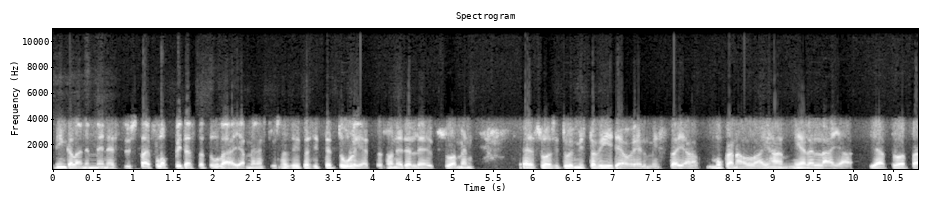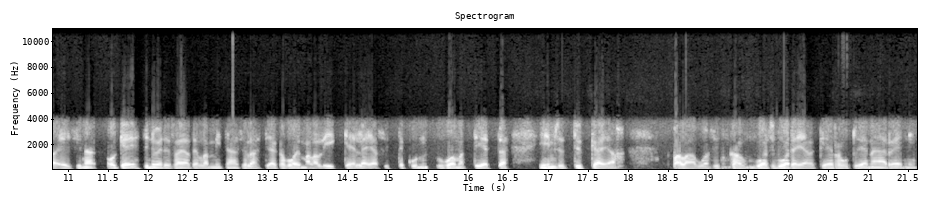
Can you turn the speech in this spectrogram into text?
minkälainen menestys tai floppi tästä tulee. Ja menestyshän siitä sitten tuli, että se on edelleen yksi Suomen suosituimmista videoilmista ja mukana ollaan ihan mielellään ja, ja tuota, ei siinä oikein ehtinyt edes ajatella mitään. Se lähti aika voimalla liikkeelle ja sitten kun huomattiin, että ihmiset tykkää ja palaa vuosi, vuosi vuoden jälkeen ruutujen ääreen, niin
